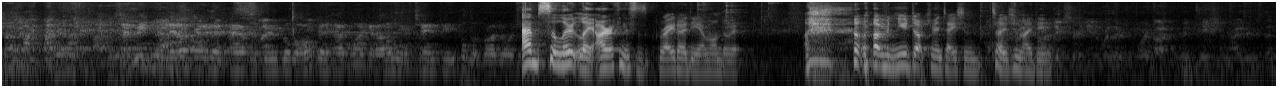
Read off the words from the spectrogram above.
Does that mean you're now going to have a Google Doc and have like an army of 10 people that write all your Absolutely. I reckon this is a great idea. I'm onto it. I have a new documentation documentation idea. Projects are in where there's more documentation writers than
